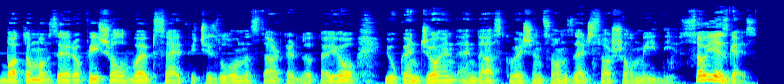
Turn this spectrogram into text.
bottom of their official website which is lunastarter.io you can join and ask questions on their social media. So yes guys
